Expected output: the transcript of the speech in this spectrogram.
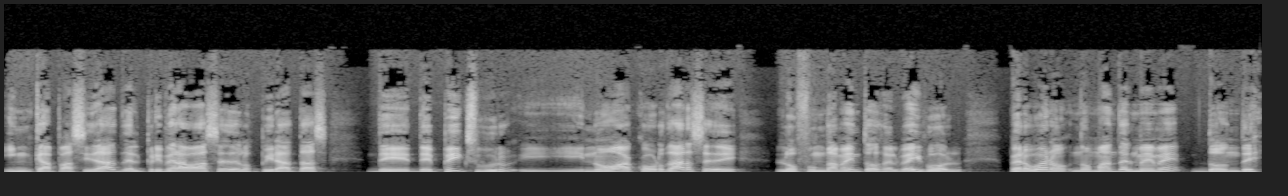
incapacidad del primera base de los Piratas de, de Pittsburgh y, no acordarse de los fundamentos del béisbol. Pero bueno, nos manda el meme donde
